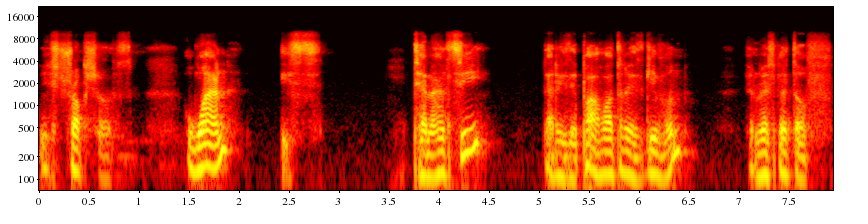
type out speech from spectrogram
instructions. One is tenancy, that is, the power of attorney is given in respect of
